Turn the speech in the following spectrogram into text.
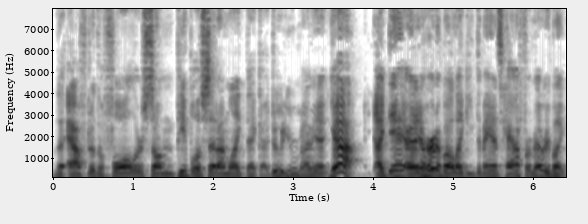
the after the fall or something. People have said I'm like that guy. Dude, you remind me of, yeah, I, I heard about like he demands half from everybody.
